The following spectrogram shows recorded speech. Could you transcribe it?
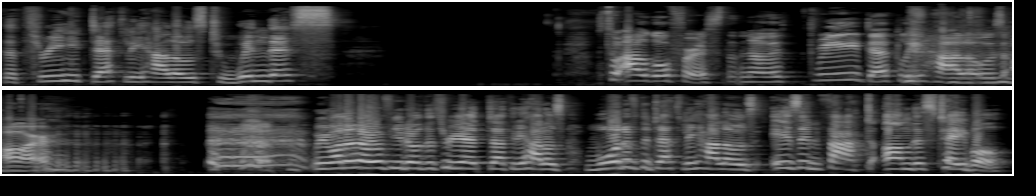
the three Deathly Hallows to win this. So I'll go first. Now the three Deathly Hallows are. We want to know if you know the three Deathly Hallows. One of the Deathly Hallows is in fact on this table.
